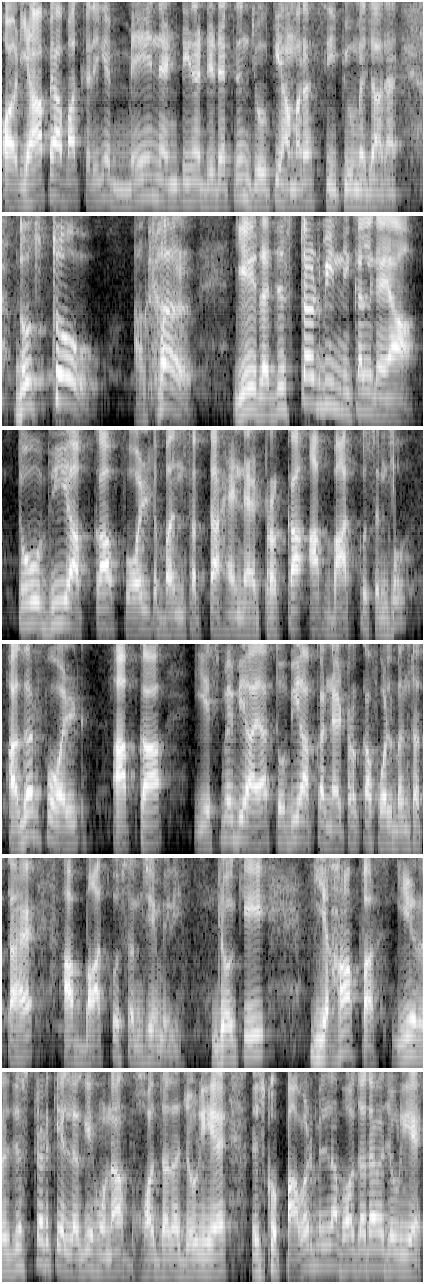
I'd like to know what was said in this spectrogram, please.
और यहाँ पे आप बात करेंगे मेन एंटीना डिटेक्शन जो कि हमारा सीपीयू में जा रहा है। दोस्तों, अगर ये रजिस्टर्ड भी निकल गया तो भी आपका फॉल्ट बन सकता है नेटवर्क का। आप बात को समझिए। अगर फॉल्ट आपका इसमें भी आया तो भी आपका नेटवर्क का फॉल्ट बन सकता है। आप बात को समझिए मेरी। जो कि यहाँ पर ये रजिस्टर के लगे होना बहुत ज़्यादा ज़रूरी है। इसको पावर मिलना बहुत ज़्यादा ज़रूरी है।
